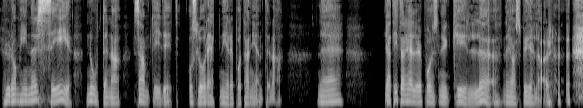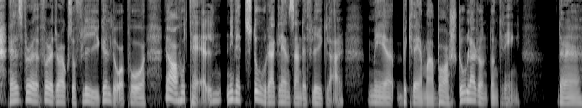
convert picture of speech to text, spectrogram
hur de hinner se noterna samtidigt och slå rätt nere på tangenterna. Nej, Jag tittar hellre på en snygg kille när jag spelar. Helst föredrar jag också flygel då på ja, hotell. Ni vet stora glänsande flyglar med bekväma barstolar runt omkring där,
